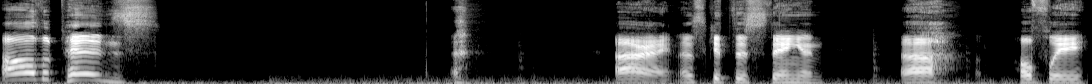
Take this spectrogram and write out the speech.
all the pins. all right, let's get this thing and uh, hopefully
